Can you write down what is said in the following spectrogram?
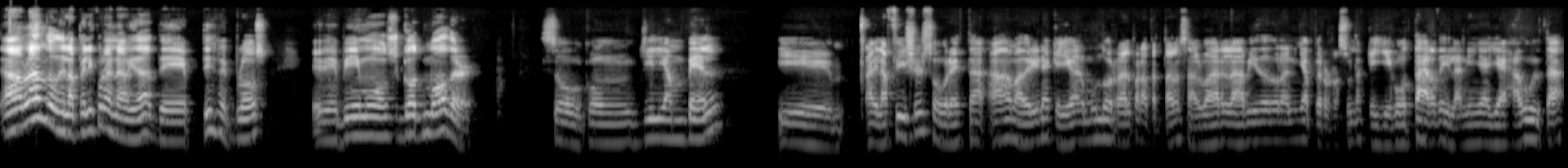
Hablando de la película de Navidad de Disney Plus, eh, vimos Godmother so, con Gillian Bell y eh, Ayla Fisher sobre esta hada madrina que llega al mundo real para tratar de salvar la vida de una niña, pero resulta que llegó tarde y la niña ya es adulta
